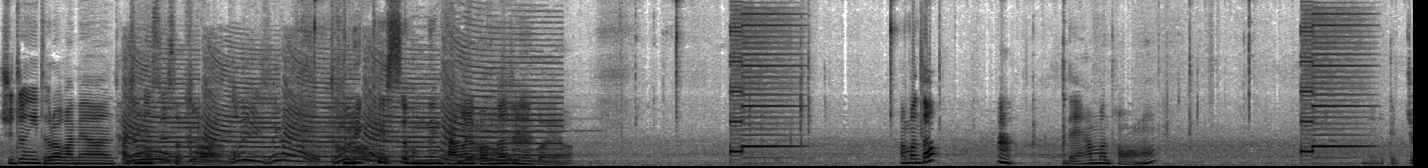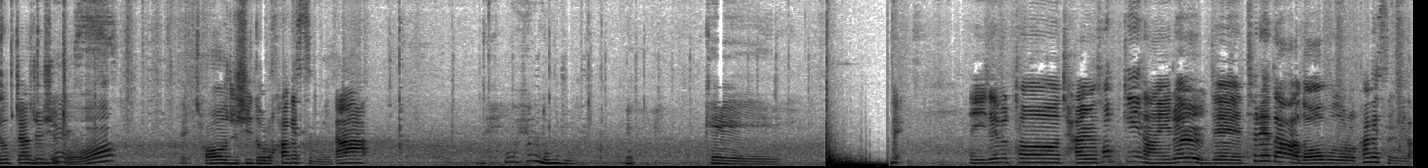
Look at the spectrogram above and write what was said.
주둥이 들어가면 다시는 쓸 수 없어요. 돌이킬 수 없는 강을 건너시는 거예요. 한 번 더? 응. 네, 한 번 더. 이렇게 쭉 짜주시고 네, 저어주시도록 하겠습니다. 어, 향 너무 좋아. 오케이. 네. 이제부터 잘 섞인 아이를 이제 틀에다가 넣어보도록 하겠습니다.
